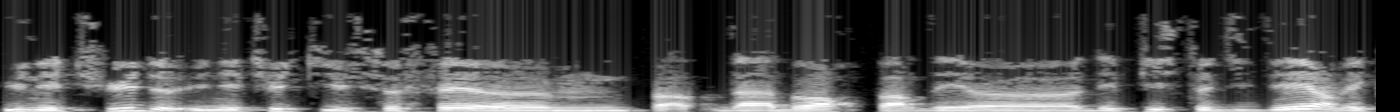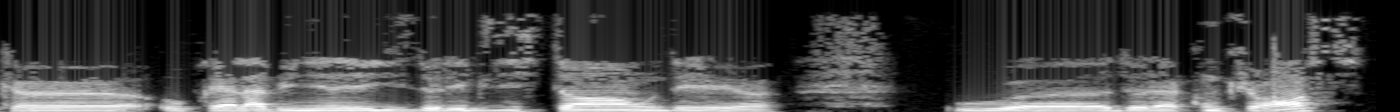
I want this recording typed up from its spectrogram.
une étude, une étude qui se fait d'abord par des, des pistes d'idées avec au préalable une analyse de l'existant ou des ou de la concurrence.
